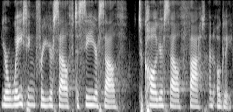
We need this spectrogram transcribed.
you're waiting for yourself to see yourself, to call yourself fat and ugly.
